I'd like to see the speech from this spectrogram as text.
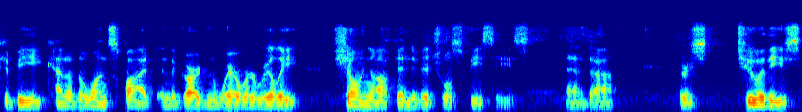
could be kind of the one spot in the garden where we're really showing off individual species. And uh, there's two of these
